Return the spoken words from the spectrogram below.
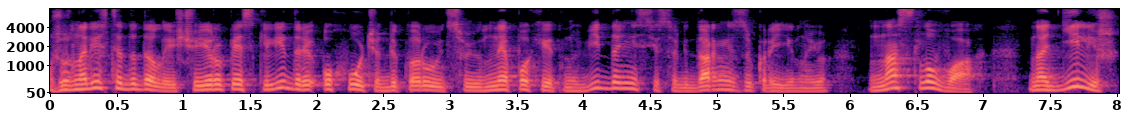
Журналісти додали, що європейські лідери охоче декларують свою непохитну відданість і солідарність з Україною на словах. На ділі ж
